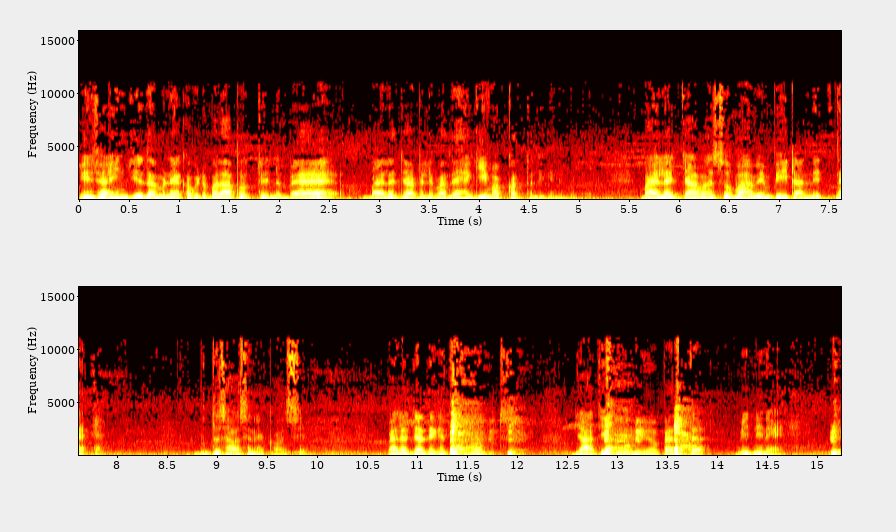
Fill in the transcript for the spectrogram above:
ඒ නිසා ඉන්ද්‍රිය দমনයක් අපිට බලාපොරොත්තු වෙන්න බෑ බයලජ්‍ය පිළිබඳ හැඟීමක් අත්තල කෙනෙකුට. බයලජ්‍යාව ස්වභාවයෙන් පිටින්නෙත් නැහැ. බුද්ධ ශාසනයක් අවශ්‍යයි. බැලත් ජාතික තිබුණොත් ජාතිය භූමියව පැත්ත වෙන්නේ නැහැ.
